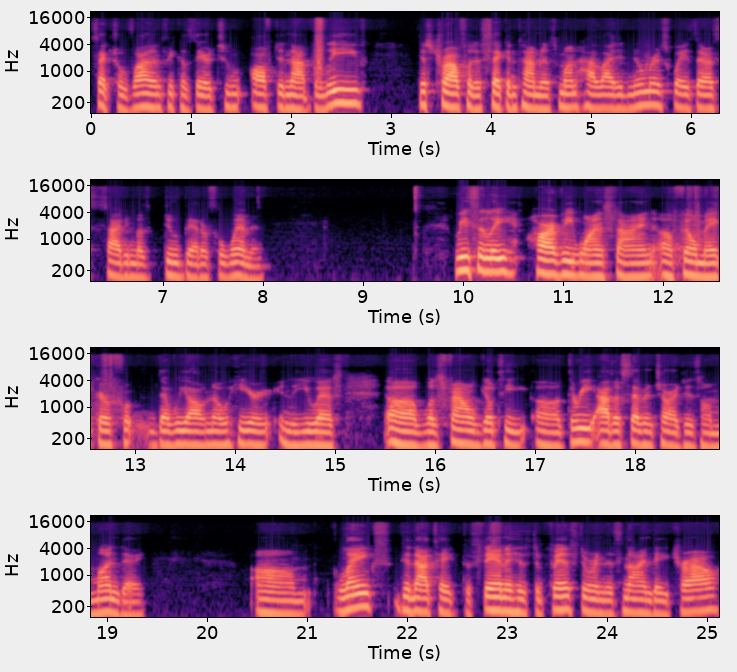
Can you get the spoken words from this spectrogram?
sexual violence because they are too often not believed. This trial for the second time this month highlighted numerous ways that our society must do better for women. Recently, Harvey Weinstein, a filmmaker for, that we all know here in the U.S., uh, was found guilty uh, three out of seven charges on Monday. Um, Lanez did not take the stand in his defense during this nine-day trial,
